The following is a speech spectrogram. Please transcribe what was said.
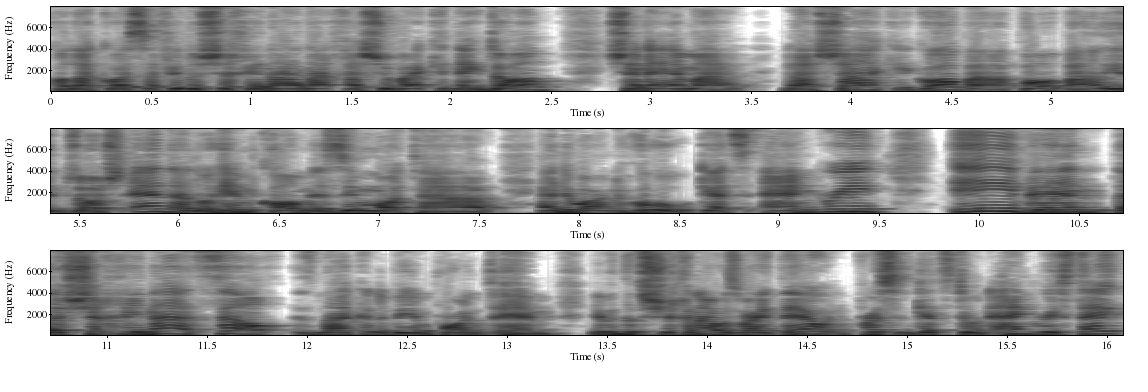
כל הכוס אפילו שכינה אינה חשובה כנגדו, שנאמר, רשע כגו באפו בעל ידרוש, אין אלוהים כל מזימותיו. Anyone who gets angry, even the Shekhinah itself is not going to be important to him. Even if the Shekhinah was right there, when a person gets to an angry state,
